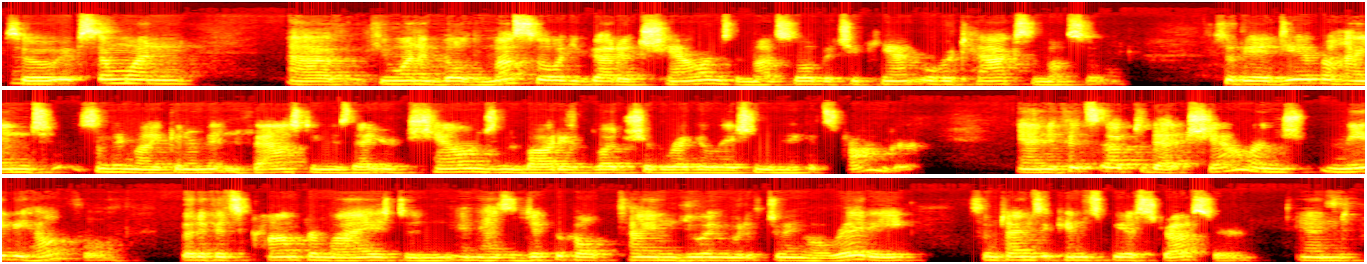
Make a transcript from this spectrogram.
So mm-hmm. if someone, uh, if you want to build muscle, you've got to challenge the muscle, but you can't overtax the muscle. So the idea behind something like intermittent fasting is that you're challenging the body's blood sugar regulation to make it stronger. And if it's up to that challenge, may be helpful. But if it's compromised and, and has a difficult time doing what it's doing already, sometimes it can just be a stressor. And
